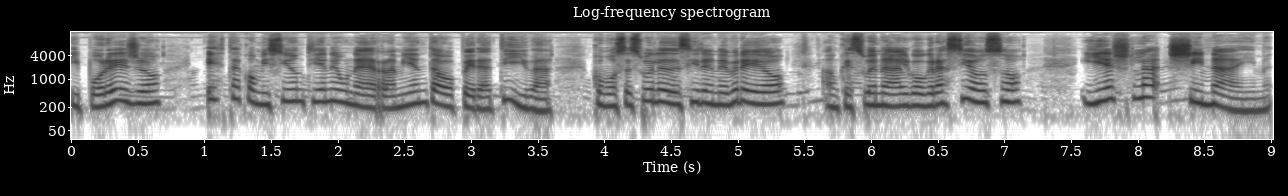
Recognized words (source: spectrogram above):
Y por ello, esta comisión tiene una herramienta operativa, como se suele decir en hebreo, aunque suena algo gracioso, Yeshla Shinaim,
